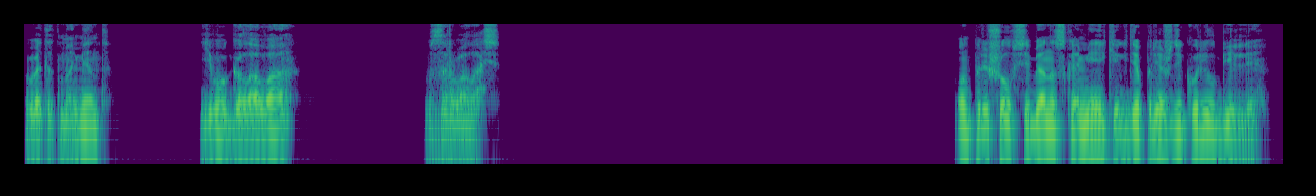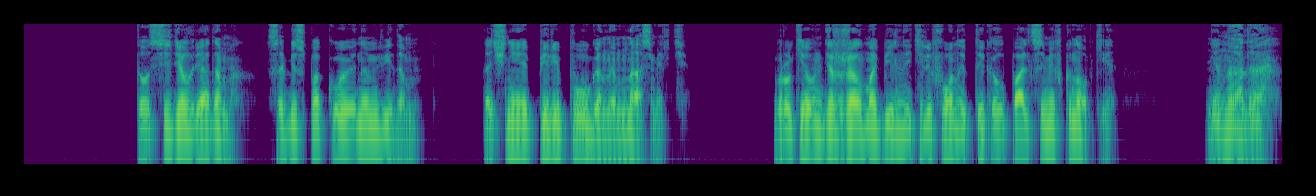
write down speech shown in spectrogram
В этот момент его голова взорвалась. Он пришел в себя на скамейке, где прежде курил Билли. Тот сидел рядом с обеспокоенным видом, точнее, перепуганным насмерть. В руке он держал мобильный телефон и тыкал пальцами в кнопки. «Не надо»,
